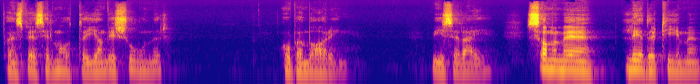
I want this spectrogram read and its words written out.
på en spesiell måte. Gi ham visjoner, åpenbaring, vise vei. Sammen med lederteamet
